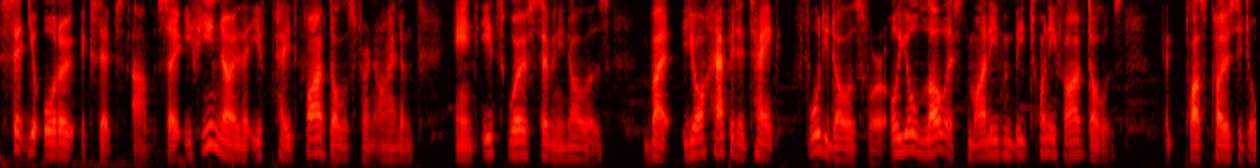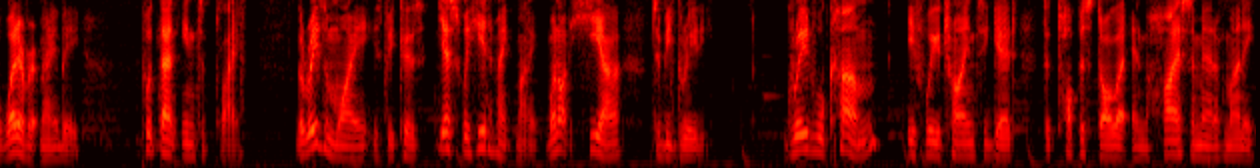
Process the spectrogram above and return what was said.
Set your auto accepts up. So if you know that you've paid $5 for an item and it's worth $70, but you're happy to take $40 for it, or your lowest might even be $25, plus postage or whatever it may be, put that into play. The reason why is because, yes, we're here to make money. We're not here to be greedy. Greed will come if we're trying to get the toppest dollar and the highest amount of money.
